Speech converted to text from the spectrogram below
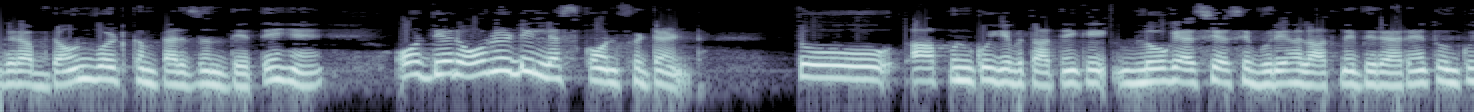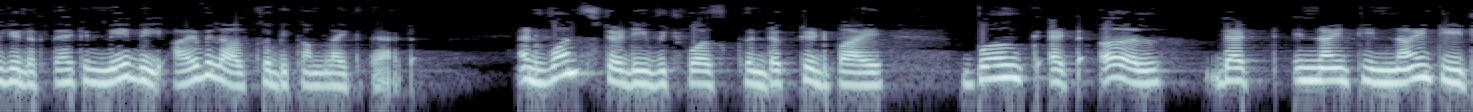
اگر آپ ڈاؤن ورڈ کمپیرزن دیتے ہیں اور they are already less confident تو آپ ان کو یہ بتاتے ہیں کہ لوگ ایسے ایسے برے حالات میں بھی رہ رہے ہیں تو ان کو یہ لگتا ہے کہ may be I will also become like that and one study which was conducted by Buunk et al دیٹینٹی it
